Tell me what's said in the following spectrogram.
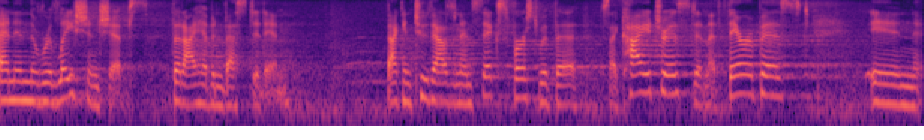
and in the relationships that I have invested in back in 2006, first with a psychiatrist and a therapist, in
